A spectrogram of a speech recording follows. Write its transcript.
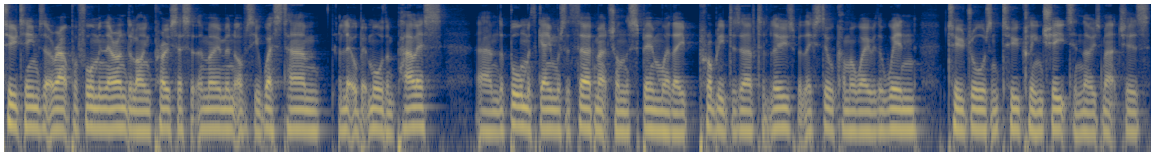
Two teams that are outperforming their underlying process at the moment. Obviously, West Ham a little bit more than Palace. Um, the Bournemouth game was the third match on the spin where they probably deserved to lose, but they've still come away with a win two draws and two clean sheets in those matches.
